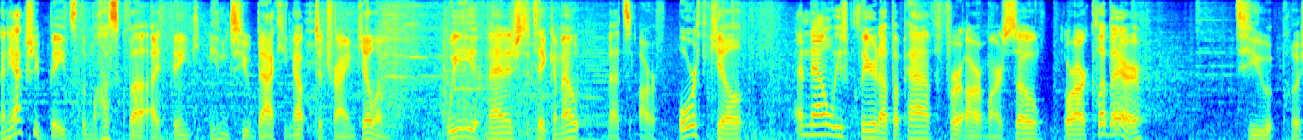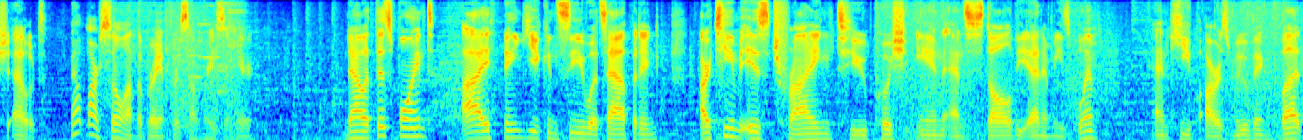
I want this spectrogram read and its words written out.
and he actually baits the Moskva, I think, into backing up to try and kill him. We managed to take him out. That's our fourth kill, and now we've cleared up a path for our Marceau, or our Kleber, to push out. Got Marceau on the brain for some reason here. Now at this point, I think you can see what's happening. Our team is trying to push in and stall the enemy's blimp and keep ours moving, but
